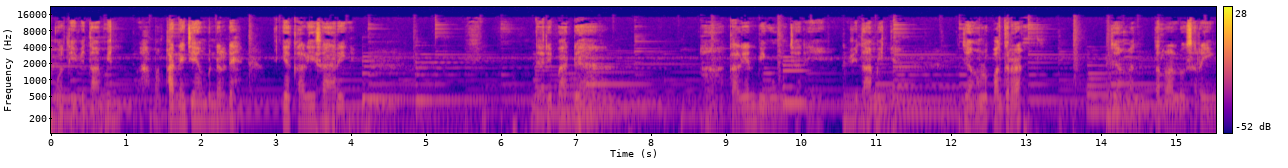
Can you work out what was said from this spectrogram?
multivitamin. Ah, makan aja yang bener deh tiga kali sehari. Daripada uh, kalian bingung cari vitaminnya. Jangan lupa gerak. Jangan terlalu sering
